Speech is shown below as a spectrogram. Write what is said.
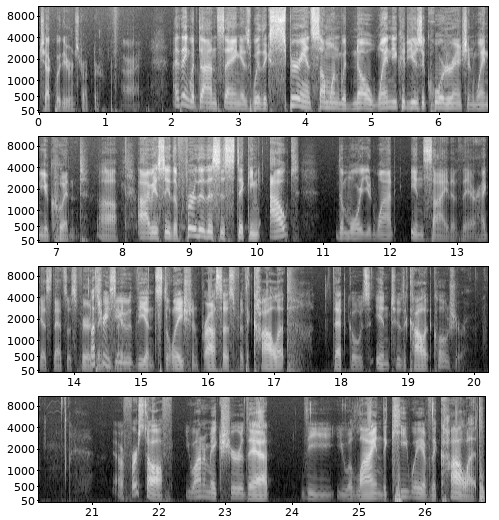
Check with your instructor. All right. I think what Don's saying is with experience, someone would know when you could use a quarter inch and when you couldn't. Uh, obviously, the further this is sticking out, the more you'd want inside of there. I guess that's a fair Let's thing to say. Let's review the installation process for the collet that goes into the collet closure. Uh, first off, you want to make sure that the you align the keyway of the collet,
